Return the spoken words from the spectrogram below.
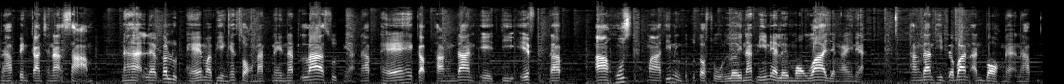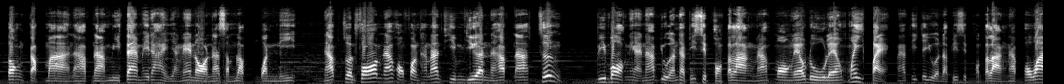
นะครับเป็นการชนะ 3 นะฮะแล้วก็หลุดแพ้มาเพียงแค่ 2 นัดในนัดล่าสุดเนี่ยนะครับแพ้ให้กับทางด้าน AGF นะครับอาฮุสมาที่ 1 ประตูต่อศูนย์เลยนัดนี้เนี่ยเลยมองว่ายังไงเนี่ย ทางด้านทีมเจ้าบ้านอันบอกเนี่ยนะครับต้องกลับมานะครับนะมีแต้มให้ได้อย่างแน่นอนนะสำหรับวันนี้นะครับส่วนฟอร์มนะของฝั่งทางด้านทีมเยือนนะครับนะซึ่งวีบอกเนี่ยนะครับอยู่อันดับที่ 10 ของตารางนะครับมองแล้วดูแล้วไม่แปลกนะที่จะอยู่อันดับที่ 10 ของตารางนะครับเพราะว่า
